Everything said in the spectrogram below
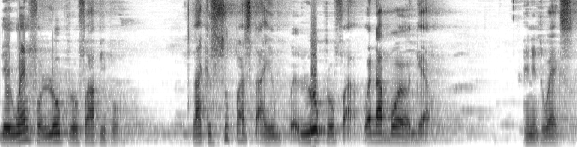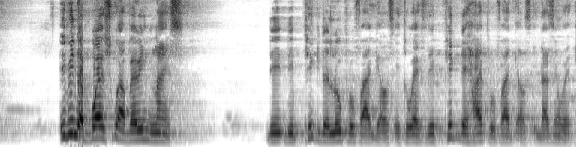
they went for low profile people. Like a superstar, low profile, whether boy or girl. And it works. Even the boys who are very nice, they, they pick the low profile girls, it works. They pick the high profile girls, it doesn't work.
